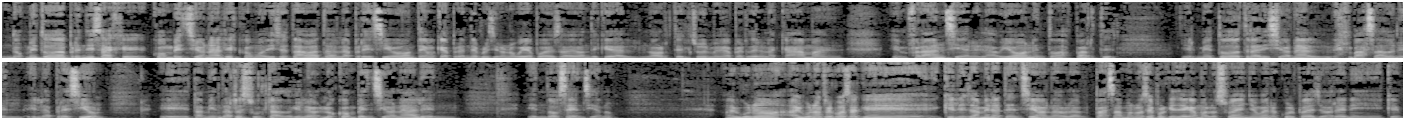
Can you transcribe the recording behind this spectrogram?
los métodos de aprendizaje convencionales, como dice Tabata, la presión, tengo que aprender porque si no no voy a poder saber dónde queda el norte, el sur, me voy a perder en la cama, en, Francia, en el avión, en todas partes. El método tradicional basado en, el, en la presión eh, también da resultado, que lo, lo convencional en, en, docencia, ¿no? ¿Alguna, ¿Alguna otra cosa que, que les llame la atención? Pasamos, no sé por qué llegamos a los sueños, bueno, culpa de Lloreni que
